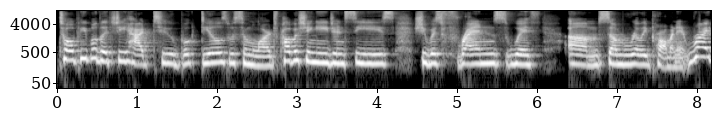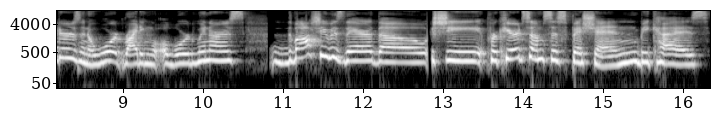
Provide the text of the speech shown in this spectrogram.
told people that she had two book deals with some large publishing agencies. She was friends with um, some really prominent writers and award writing award winners. While she was there, though, she procured some suspicion because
